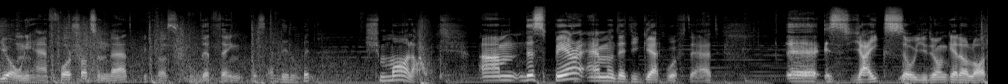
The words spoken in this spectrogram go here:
you only have 4 shots on that, because the thing is a little bit smaller. Um, the spare ammo that you get with that uh, is yikes, so you don't get a lot.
